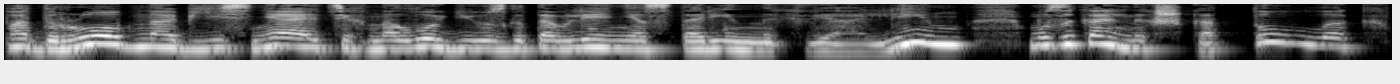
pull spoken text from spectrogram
подробно объясняя технологию изготовления старинных виолин, музыкальных шкатулок,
